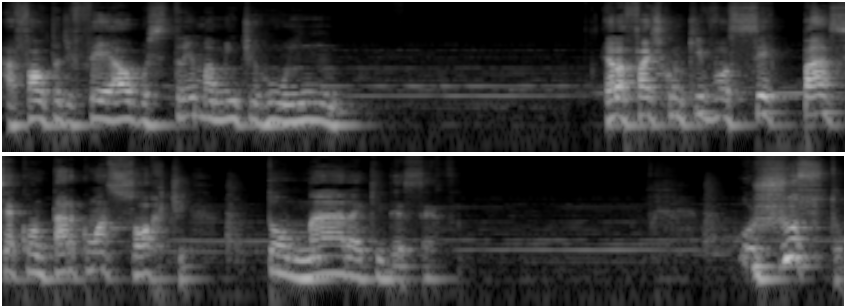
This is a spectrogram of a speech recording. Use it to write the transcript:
A falta de fé é algo extremamente ruim. Ela faz com que você passe a contar com a sorte. Tomara que dê certo. O justo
